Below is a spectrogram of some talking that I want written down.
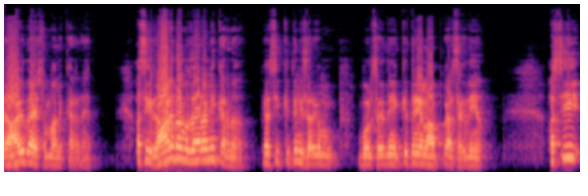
ਰਾਗ ਦਾ ਇਸਤੇਮਾਲ ਕਰਨਾ ਹੈ। ਅਸੀਂ ਰਾਗ ਦਾ ਮਜ਼ਾਰਾ ਨਹੀਂ ਕਰਨਾ ਕਿ ਅਸੀਂ ਕਿਤਨੀ ਸਰਗਮ ਬੋਲ ਸਕਦੇ ਹਾਂ, ਕਿਤਨੇ ਆਲਾਪ ਕਰ ਸਕਦੇ ਹਾਂ। ਅਸੀਂ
